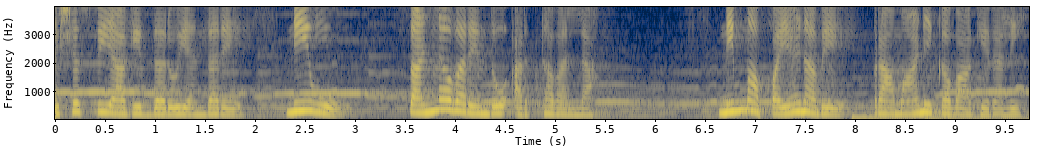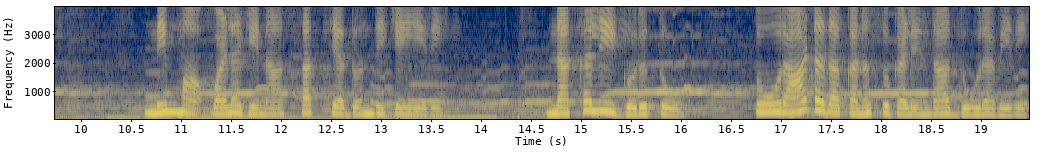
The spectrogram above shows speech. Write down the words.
ಯಶಸ್ವಿಯಾಗಿದ್ದರು ಎಂದರೆ ನೀವು ಸಣ್ಣವರೆಂದು ಅರ್ಥವಲ್ಲ. ನಿಮ್ಮ ಪಯಣವೇ ಪ್ರಾಮಾಣಿಕವಾಗಿರಲಿ. ನಿಮ್ಮ ಒಳಗಿನ ಸತ್ಯದೊಂದಿಗೆ ಇರಿ. ನಕಲಿ ಗುರುತು ತೂರಾಟದ ಕನಸುಗಳಿಂದ ದೂರವಿರಿ.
